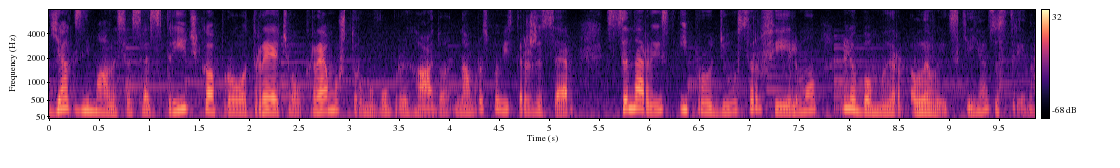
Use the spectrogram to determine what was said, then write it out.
Як знімалася ця стрічка про третю окрему штурмову бригаду? Нам розповість режисер, сценарист і продюсер фільму Любомир Левицький. Я зустріну.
